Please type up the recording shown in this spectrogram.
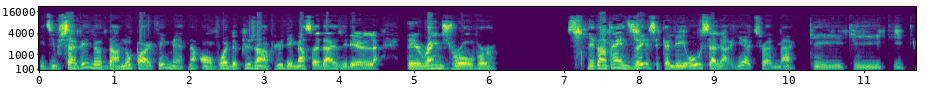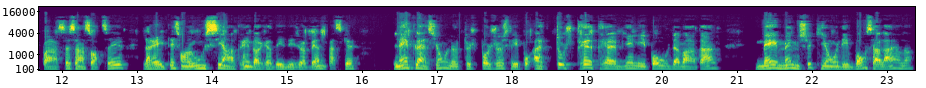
il dit, vous savez, là, dans nos parkings maintenant, on voit de plus en plus des Mercedes et des, des Range Rover ce qu'il est en train de dire, c'est que les hauts salariés actuellement qui, qui, qui, pensaient s'en sortir, la réalité sont aussi en train de regarder des aubaines parce que l'inflation ne touche pas juste les pauvres, elle touche très, très bien les pauvres davantage, mais même ceux qui ont des bons salaires là,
